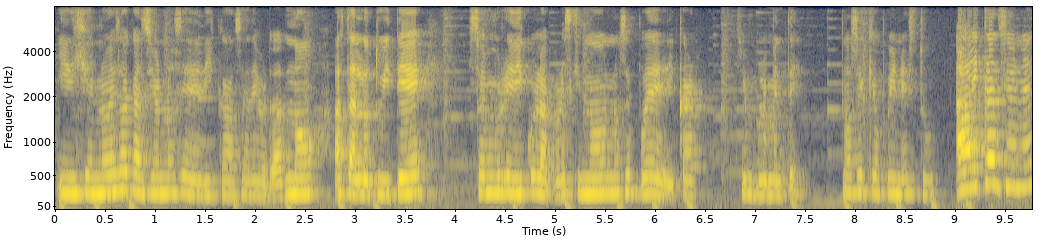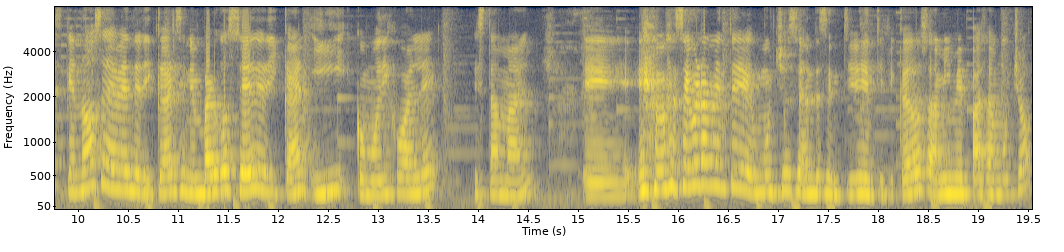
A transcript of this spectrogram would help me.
y dije, no, esa canción no se dedica, o sea, de verdad no. Hasta lo tuiteé, soy muy ridícula, pero es que no, no se puede dedicar, simplemente. No sé qué opinas tú. Hay canciones que no se deben dedicar, sin embargo se dedican y como dijo Ale, está mal. Eh, seguramente muchos se han de sentir identificados, a mí me pasa mucho,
